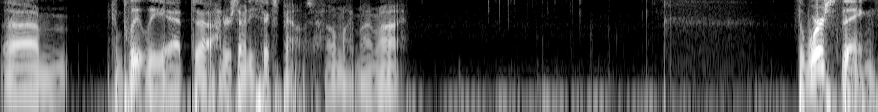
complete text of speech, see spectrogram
um, completely at uh, 176 pounds. Oh my my my. The worst thing,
